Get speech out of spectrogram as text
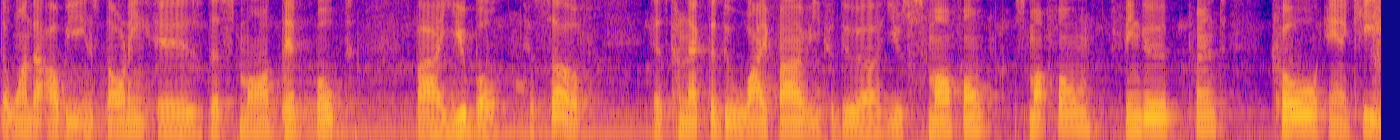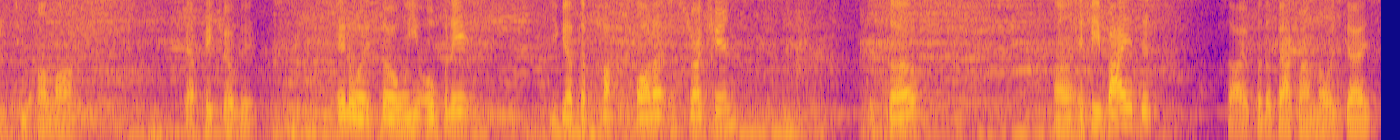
The one that I'll be installing is the small deadbolt by U-Bolt itself. It's connected to Wi-Fi. You could do uh, use smartphone, smartphone, fingerprint, code, and key to unlock. Got a picture of it. Anyway, so when you open it, you got the product instruction itself. Uh, if you buy this, sorry for the background noise, guys.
